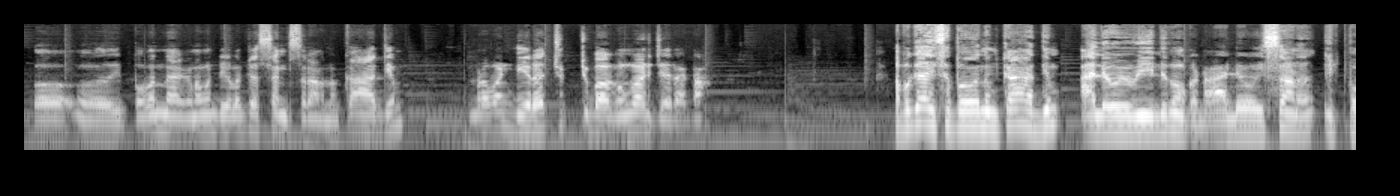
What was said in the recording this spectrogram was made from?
അപ്പോൾ ഇപ്പോൾ വന്നേക്കണ വണ്ടികളൊക്കെ സെൻസറാണ്. നമുക്ക് ആദ്യം നമ്മുടെ വണ്ടിയുടെ ചുറ്റുഭാഗം കാണിച്ചു തരാം കേട്ടോ. അപ്പൊ ഗൈസ് അപ്പൊ നമുക്ക് ആദ്യം അലോയ് വീൽ നോക്കട്ടെ. അലോയ്സ് ആണ് ഇപ്പൊ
